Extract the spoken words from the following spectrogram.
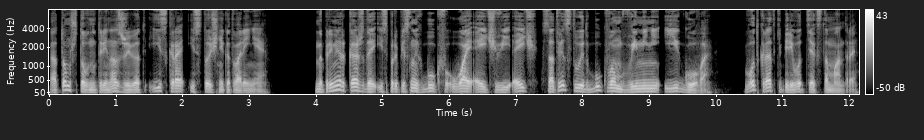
о том, что внутри нас живет искра источника творения. Например, каждая из прописных букв YHVH соответствует буквам в имени Иегова. Вот краткий перевод текста мантры.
